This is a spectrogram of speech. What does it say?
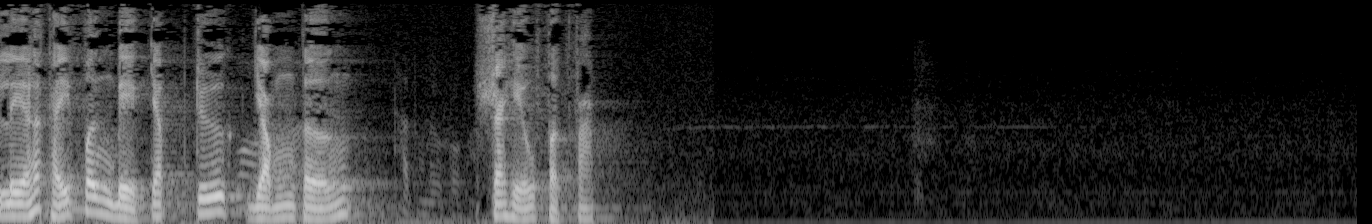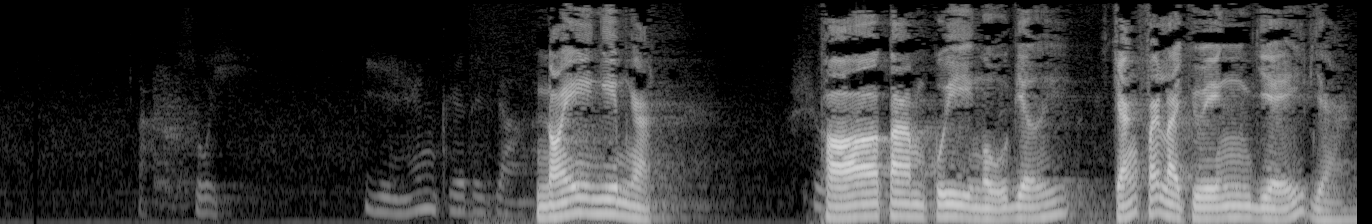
lìa hết thảy phân biệt chấp trước vọng tưởng, Sẽ hiểu Phật Pháp. Nói nghiêm ngặt, Thọ tam quy ngụ giới, Chẳng phải là chuyện dễ dàng.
